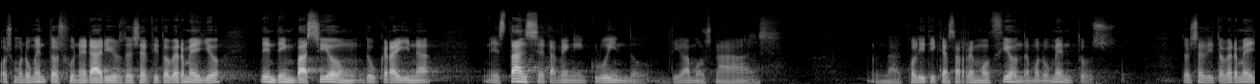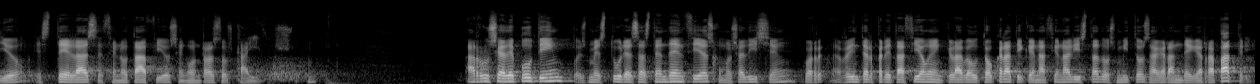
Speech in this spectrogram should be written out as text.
os monumentos funerarios do Exército Vermello dende a invasión de Ucraína, estánse tamén incluindo, digamos, nas, nas políticas de remoción de monumentos do Exército Vermello, estelas e cenotafios en honras dos caídos. A Rusia de Putin pois, mestura esas tendencias, como xa dixen, coa reinterpretación en clave autocrática e nacionalista dos mitos da Grande Guerra Patria.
